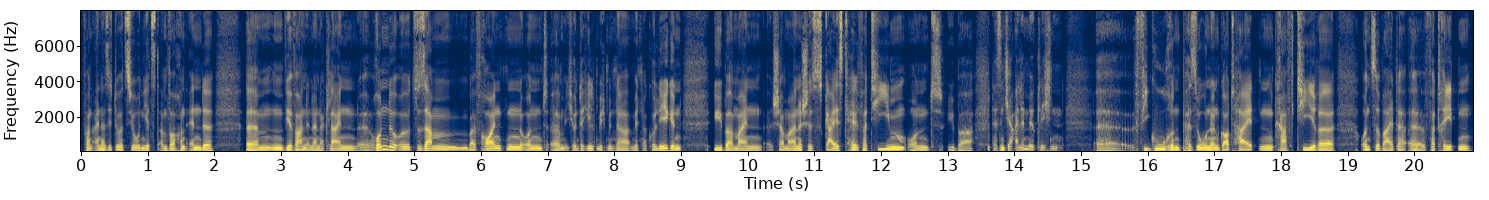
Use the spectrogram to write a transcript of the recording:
von einer Situation jetzt am Wochenende. Ähm, wir waren in einer kleinen äh, Runde äh, zusammen bei Freunden und ähm, ich unterhielt mich mit einer, mit einer Kollegin über mein schamanisches Geisthelferteam und über, da sind ja alle möglichen äh, Figuren, Personen, Gottheiten, Krafttiere und so weiter äh, vertreten,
